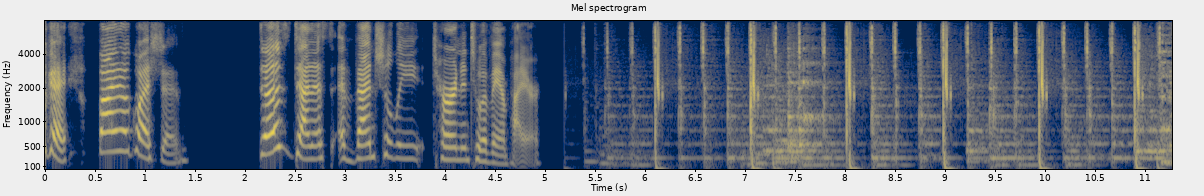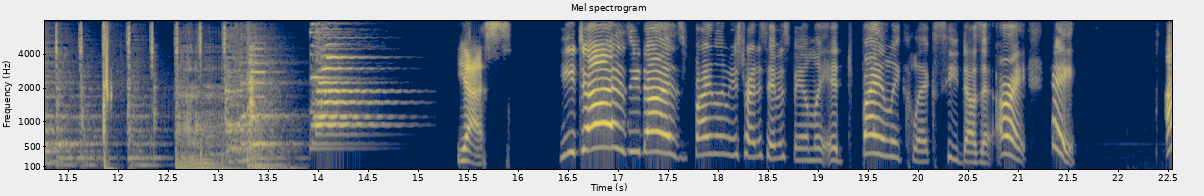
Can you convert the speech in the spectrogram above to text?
Okay. Final question. Does Dennis eventually turn into a vampire? Yes. He does. He does. Finally, when he's trying to save his family, it finally clicks. He does it. All right. Hey, I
